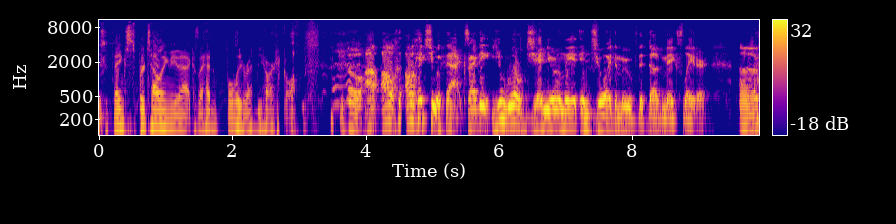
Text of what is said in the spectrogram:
Thanks for telling me that because I hadn't fully read the article. No, I'll, I'll I'll hit you with that because I think you will genuinely enjoy the move that Doug makes later. Um,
